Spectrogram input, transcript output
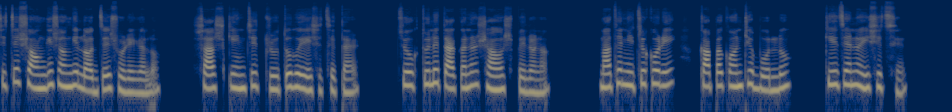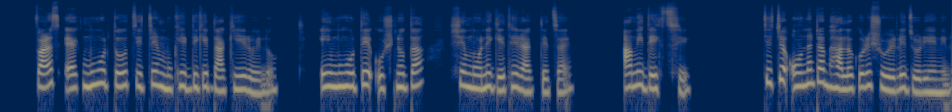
চিত্রের সঙ্গে সঙ্গে লজ্জায় সরে গেল। শ্বাস কিঞ্চিত দ্রুত হয়ে এসেছে তার। চোখ তুলে তাকানোর সাহস পেল না। মাথা নিচু করে কাপা কণ্ঠে বলল, কে যেন এসেছে? ফারাজ এক মুহূর্ত চিত্রের মুখের দিকে তাকিয়ে রইল। এই মুহূর্তে উষ্ণতা সে মনে গেঁথে রাখতে চায়। আমি দেখছি। চিত্রে ওনাটা ভালো করে শরীরে জড়িয়ে নিল।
